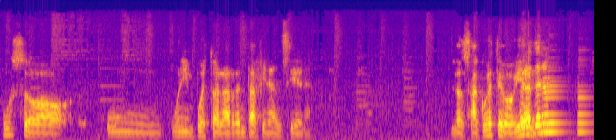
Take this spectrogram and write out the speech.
puso un, un impuesto a la renta financiera. ¿Lo sacó este Pero gobierno? tenemos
